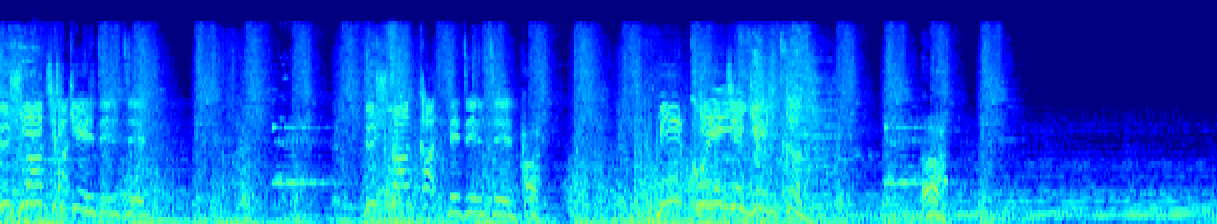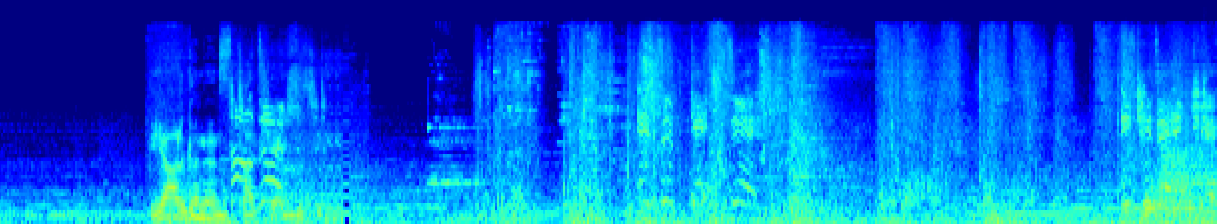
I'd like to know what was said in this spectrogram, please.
Düşman katledildi. Düşman katledildi. Bir kuleci yıktın. Yargının ta Saldır. kendisi. İki de iki.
